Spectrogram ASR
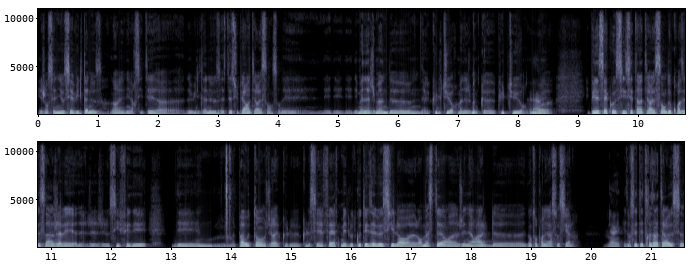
et j'enseignais aussi à Viltaneuse dans l'université de Viltaneuse. C'était super intéressant sur des des, des, des managements de culture, management culture. Ah où, et puis les secs aussi, c'était intéressant de croiser ça. J'avais, j'ai aussi fait des, des, pas autant, je dirais, que le, que le CFF, mais de l'autre côté, ils avaient aussi leur, leur master général de, d'entrepreneuriat social. Ah. Et donc c'était très intéressant,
